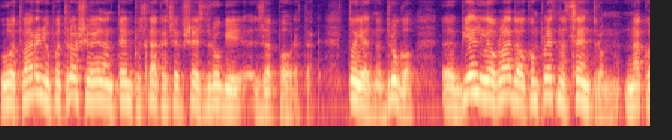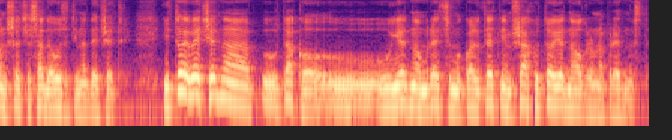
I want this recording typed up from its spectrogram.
u otvaranju potrošio jedan tempo skakač F6 drugi za povratak. To jedno. Drugo, bijeli je ovladao kompletno centrom nakon što će sada uzeti na D4. I to je već jedna, u, tako, u, u jednom recimo kvalitetnijem šahu, to je jedna ogromna prednost.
